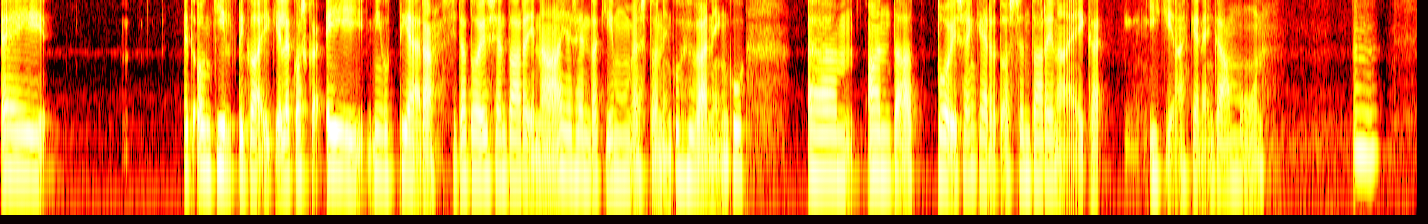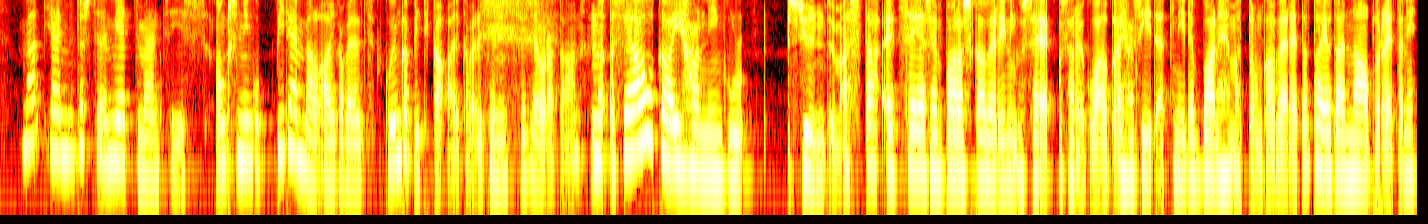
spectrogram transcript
ei että on kiltti kaikille, koska ei niinku, tiedä sitä toisen tarinaa ja sen takia mun mielestä on niinku, hyvä niinku, äm, antaa toisen kertoa sen tarinaa eikä ikinä kenenkään muun. Mm. Mä jäin tosiaan miettimään, että siis onko se niinku pidemmällä aikavälillä, kuinka pitkä aikaväli se nyt se seurataan? No se alkaa ihan niinku syntymästä. Että se ja sen paras kaveri, niin se sarjakuva alkaa ihan siitä, että niiden vanhemmat on kavereita tai jotain naapureita, niin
